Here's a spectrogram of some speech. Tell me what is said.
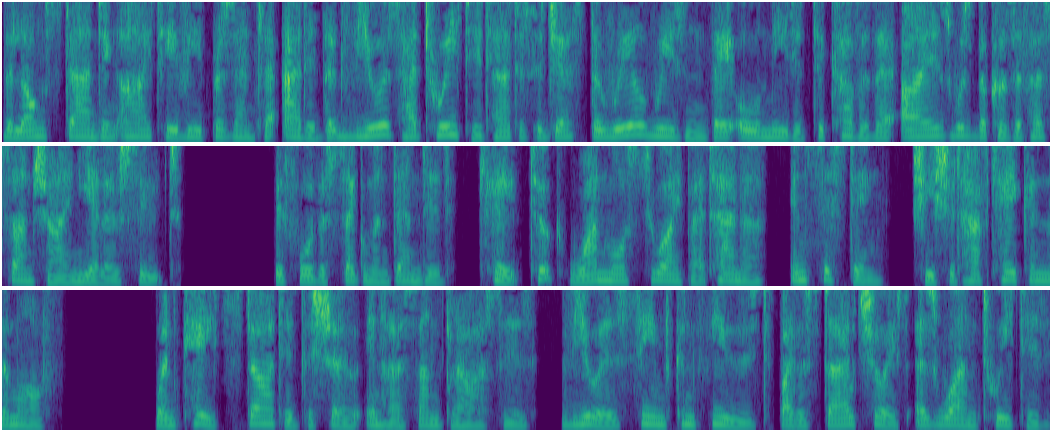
The long-standing ITV presenter added that viewers had tweeted her to suggest the real reason they all needed to cover their eyes was because of her sunshine yellow suit. Before the segment ended, Kate took one more swipe at Anna, insisting she should have taken them off. When Kate started the show in her sunglasses, viewers seemed confused by the style choice as one tweeted,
